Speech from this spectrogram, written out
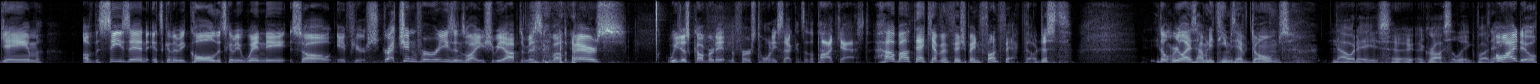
game of the season. It's going to be cold. It's going to be windy. So if you're stretching for reasons why you should be optimistic about the Bears, we just covered it in the first 20 seconds of the podcast. How about that Kevin Fishbain fun fact, though? Just you don't realize how many teams have domes nowadays uh, across the league. But hey. oh, I do.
